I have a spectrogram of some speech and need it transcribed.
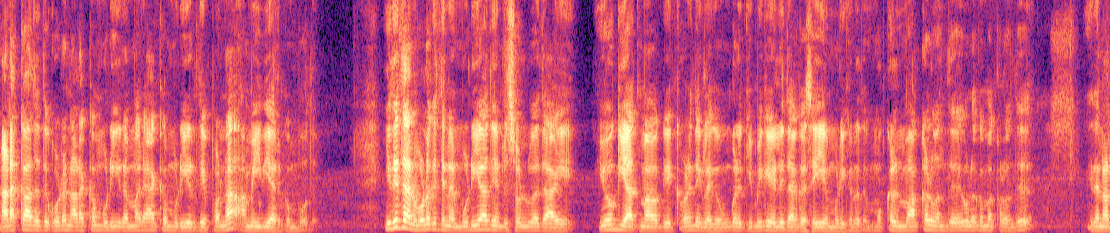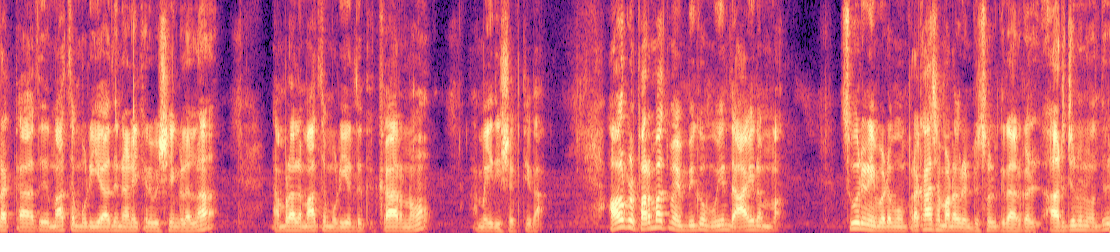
நடக்காதது கூட நடக்க முடிகிற மாதிரி ஆக்க முடிகிறது எப்போன்னா அமைதியாக இருக்கும்போது. இதைத்தான் உலகத்தினர் முடியாது என்று சொல்வதாய் யோகி ஆத்மாவுக்கு குழந்தைகளுக்கு உங்களுக்கு மிக எளிதாக செய்ய முடிகிறது. மக்கள் மக்கள் வந்து உலக மக்கள் வந்து இதை நடக்காது மாற்ற முடியாதுன்னு நினைக்கிற விஷயங்களெல்லாம் நம்மளால் மாற்ற முடியறதுக்கு காரணம் அமைதி சக்தி தான். அவர்கள் பரமாத்மா மிக உயர்ந்த ஆயிரம் சூரியனை விடவும் பிரகாசமானவர் என்று சொல்கிறார்கள். அர்ஜுனன் வந்து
